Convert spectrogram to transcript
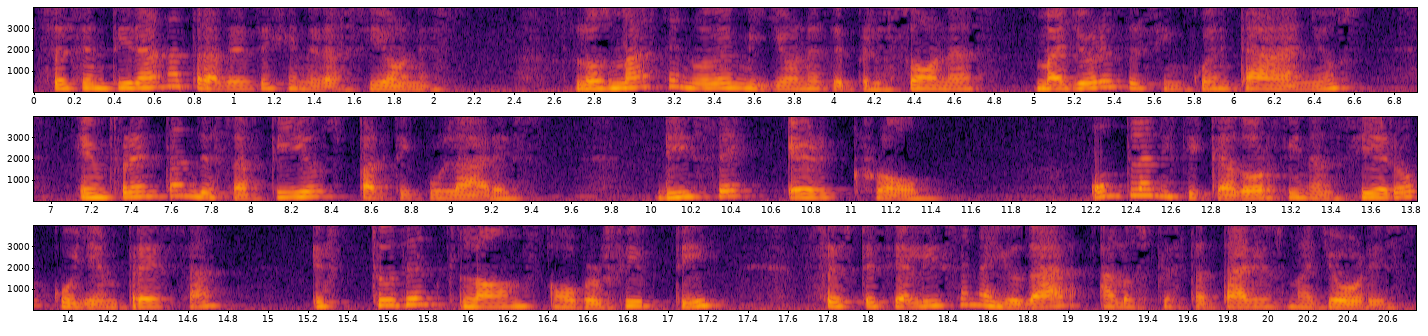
se sentirán a través de generaciones, los más de 9 millones de personas mayores de 50 años enfrentan desafíos particulares, dice Eric Kroll, un planificador financiero cuya empresa, Student Loans Over 50 se especializa en ayudar a los prestatarios mayores.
